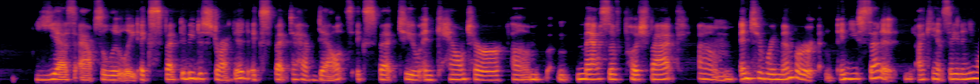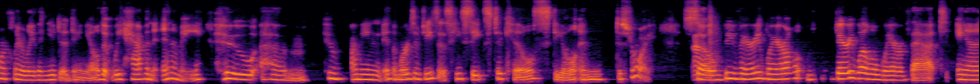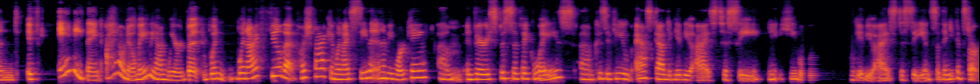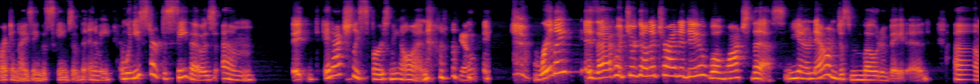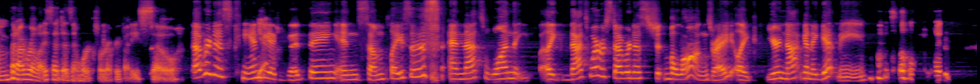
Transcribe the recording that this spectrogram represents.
Yes, absolutely. Expect to be distracted, expect to have doubts, expect to encounter um, massive pushback, um, and to remember, and you said it, I can't say it any more clearly than you did, Danielle, that we have an enemy who. Um, who, I mean, in the words of Jesus, he seeks to kill, steal, and destroy. So be very well, very well aware of that. And if anything, I don't know, maybe I'm weird, but when when I feel that pushback and when I see the enemy working um, in very specific ways, because um, if you ask God to give you eyes to see, He will give you eyes to see, and so then you can start recognizing the schemes of the enemy. And when you start to see those, um, it it actually spurs me on. Yeah. really? Is that what you're going to try to do? Well, watch this. You know, now I'm just motivated. Um, but I realize that doesn't work for everybody. So stubbornness can yeah. be a good thing in some places. And that's one that, like, that's where stubbornness belongs, right? Like, you're not going to get me.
